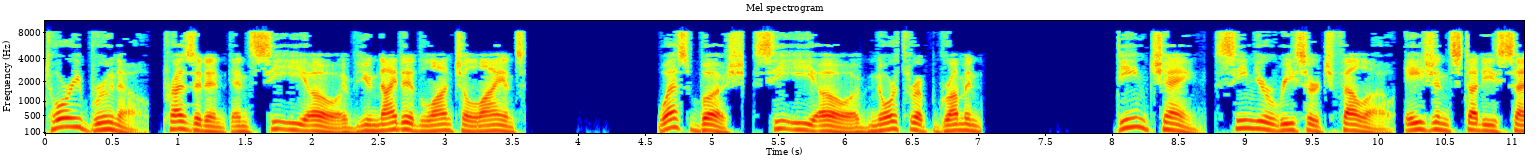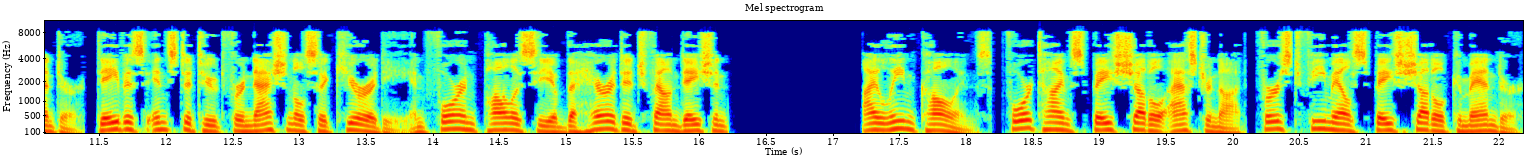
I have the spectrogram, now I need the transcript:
Tory Bruno, President and CEO of United Launch Alliance. Wes Bush, CEO of Northrop Grumman. Dean Cheng, Senior Research Fellow, Asian Studies Center, Davis Institute for National Security and Foreign Policy of the Heritage Foundation. Eileen Collins, four-time Space Shuttle astronaut, first female Space Shuttle commander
